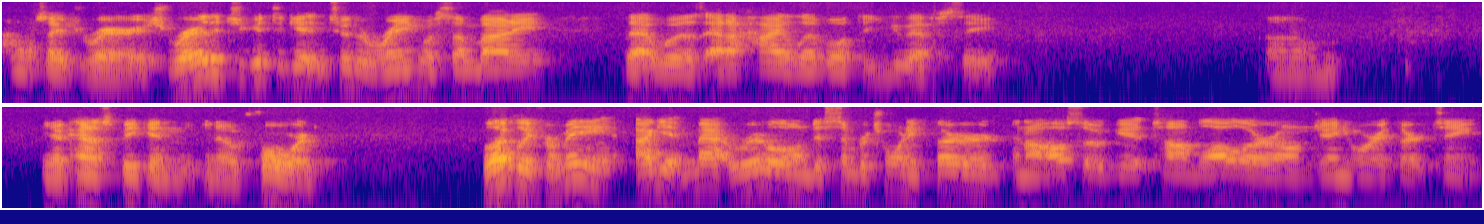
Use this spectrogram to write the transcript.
I won't say it's rare. It's rare that you get to get into the ring with somebody that was at a high level at the UFC. Um, you know, kind of speaking, you know, forward. Luckily for me, I get Matt Riddle on December 23rd, and I also get Tom Lawlor on January 13th.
